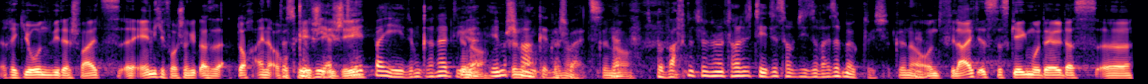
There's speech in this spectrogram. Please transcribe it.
Regionen wie der Schweiz äh, ähnliche Vorstellung gibt, also doch eine europäische das Gewehr Idee. steht bei jedem Grenadier genau, im genau, Schrank in der genau, Schweiz. Genau. Ja, bewaffnete Neutralität ist auf diese Weise möglich. Genau, ja. und vielleicht ist das Gegenmodell das äh,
